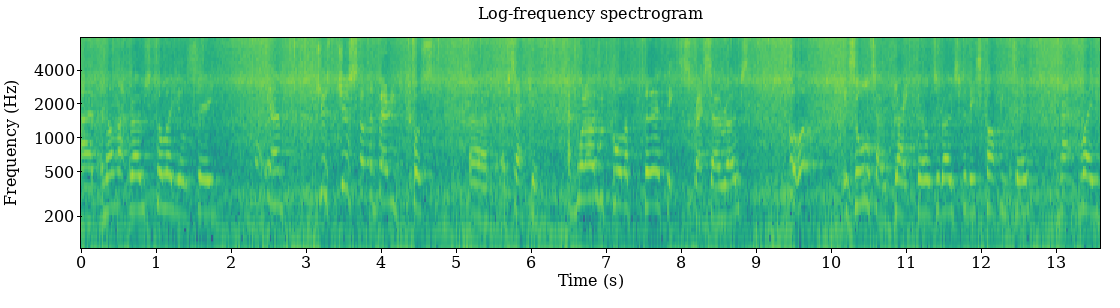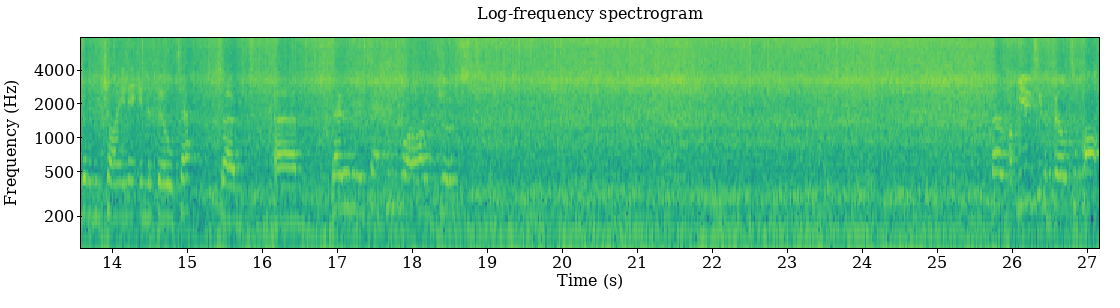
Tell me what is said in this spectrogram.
Um, and on that rose colour you'll see, you know, just, just on the very cusp uh, of second. And what I would call a perfect espresso roast. But it's also a great filter roast for this coffee too. And that's the way we're going to be trying it in the filter. So um, bear with me a second I just So I'm using the filter pot.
